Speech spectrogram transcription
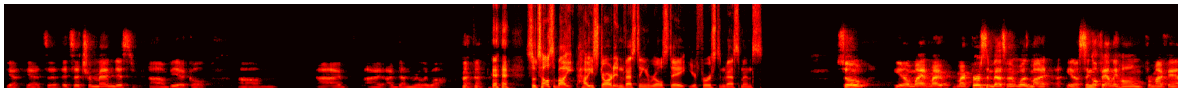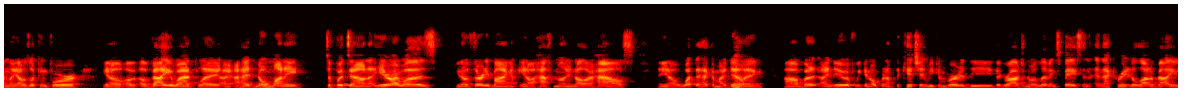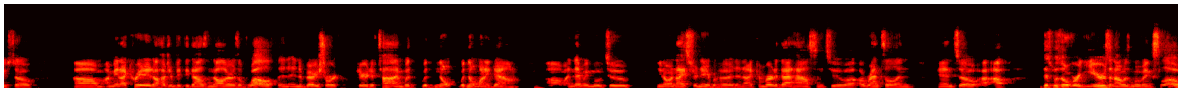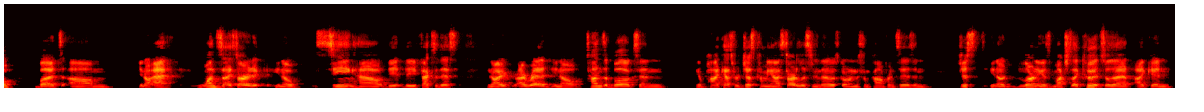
Yeah, yeah, it's a it's a tremendous uh, vehicle. Um, I've I, have i have done really well. so tell us about how you started investing in real estate, your first investments. So you know, my my my first investment was my you know single family home for my family. I was looking for you know a, a value add play. I, I had no money to put down. Here I was, you know, 30 buying you know a half million dollar house. You know, what the heck am I doing? Um, but I knew if we can open up the kitchen, we converted the the garage into a living space, and, and that created a lot of value. So, um, I mean, I created $150,000 of wealth in, in a very short period of time with with no with no money down. Hmm. Um, and then we moved to you know a nicer neighborhood, and I converted that house into a, a rental, and and so I, I, this was over years, and I was moving slow, but um, you know, at once I started, you know seeing how the the effects of this. You know, I I read you know tons of books and you know podcasts were just coming out. I started listening to those, going to some conferences, and just you know learning as much as I could so that I can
